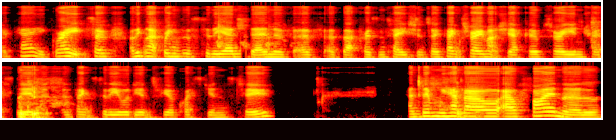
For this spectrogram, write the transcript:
Okay, great. So I think that brings us to the end then of, of, of that presentation. So thanks very much, Jakob. It's very interesting. Thank and thanks to the audience for your questions too. And then we have our, our final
